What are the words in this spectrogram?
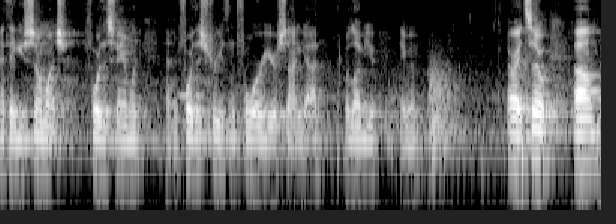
and thank you so much for this family and for this truth and for your son, God. We love you. Amen. All right, so, um,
